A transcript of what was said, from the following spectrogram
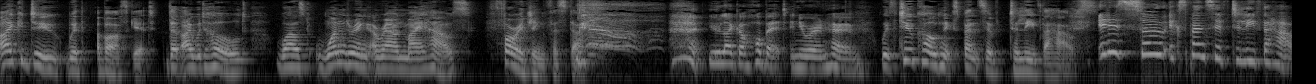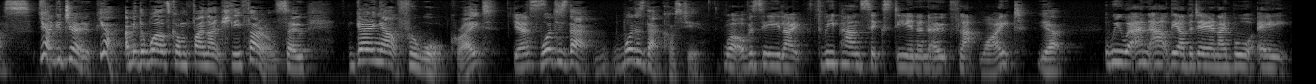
I could do with a basket that I would hold whilst wandering around my house foraging for stuff. You're like a hobbit in your own home. it's too cold and expensive to leave the house. It is so expensive to leave the house. It's like a joke. Yeah, I mean the world's gone financially feral. So going out for a walk, right? Yes. What does that what does that cost you? Well, obviously, like £3.60 in an oat flat white. Yeah. We went out the other day and I bought a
